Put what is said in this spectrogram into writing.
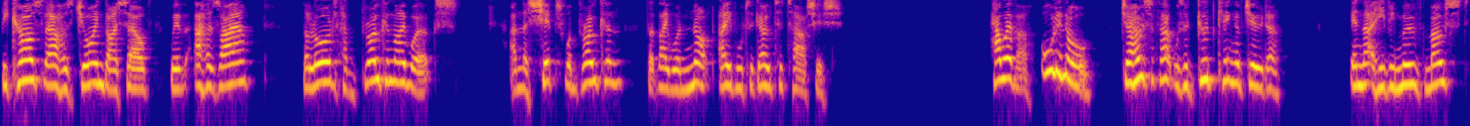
Because thou hast joined thyself with Ahaziah, the Lord hath broken thy works, and the ships were broken that they were not able to go to Tarshish. However, all in all, Jehoshaphat was a good king of Judah in that he removed most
